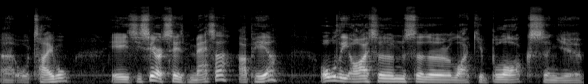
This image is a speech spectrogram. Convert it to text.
uh, or table is you see how it says matter up here. All the items that are like your blocks and your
